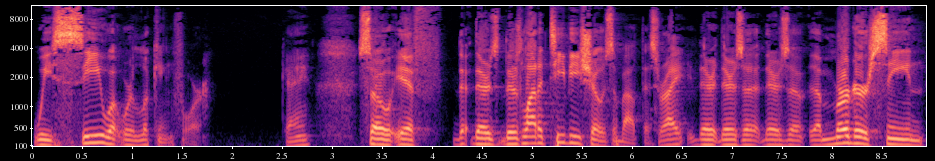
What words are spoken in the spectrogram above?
we see what we're looking for. Okay? So if th- there's there's a lot of TV shows about this, right? There there's a there's a, a, murder scene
